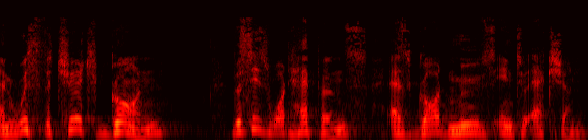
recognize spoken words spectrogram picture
And with the church gone, this is what happens as God moves into action.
